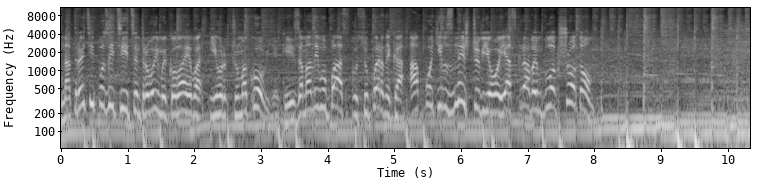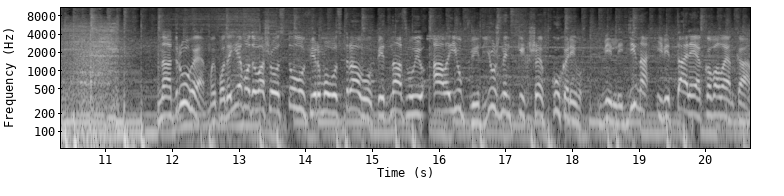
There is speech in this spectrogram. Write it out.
На третій позиції центровий Миколаєва Ігор Чумаков, який заманив у пастку суперника, а потім знищив його яскравим блокшотом. На друге ми подаємо до вашого столу фірмову страву під назвою Алеюб від южненських шеф-кухарів Віллі Діна і Віталія Коваленка.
